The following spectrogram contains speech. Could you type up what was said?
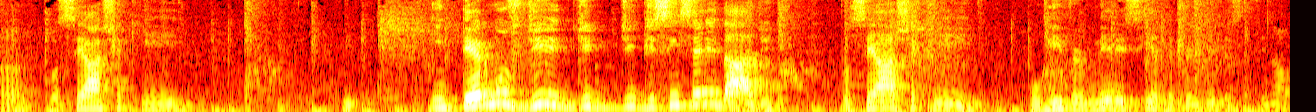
Ah. Você acha que, em termos de, de, de, de sinceridade, você acha que o River merecia ter perdido essa final?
